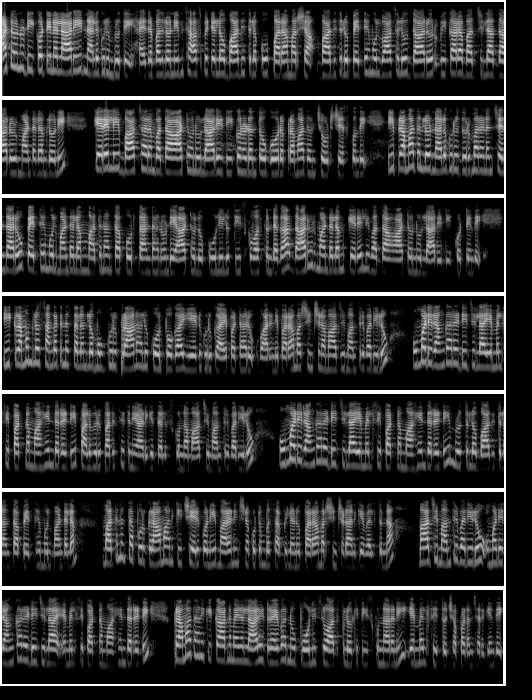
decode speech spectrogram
ఆటోను ఢీకొట్టిన లారీ నలుగురు మృతి. హైదరాబాద్లో నిమ్స్ హాస్పిటల్లో బాధితులకు పరామర్శ. బాధితులు పెద్దెముల్ వాసులు దారూర్ వికారాబాద్ జిల్లా దారూర్ మండలంలోని కెరెలి బాచారం వద్ద ఆటోను లారీ ఢీకొనడంతో ఘోర ప్రమాదం చోటు చేసుకుంది. ఈ ప్రమాదంలో నలుగురు దుర్మరణం చెందారు. పెద్దెముల్ మండలం మదనంతాపూర్ తండా నుండి ఆటోలు కూలీలు తీసుకువస్తుండగా దారూర్ మండలం కెరెలి వద్ద ఆటోను లారీ ఢీకొట్టింది. ఈ క్రమంలో సంఘటన స్థలంలో ముగ్గురు ప్రాణాలు కోల్పోగా ఏడుగురు గాయపడ్డారు. వారిని పరామర్శించిన మాజీ మంత్రివర్యులు ఉమ్మడి రంగారెడ్డి జిల్లా ఎమ్మెల్సీ పట్నం మహేందర్ రెడ్డి పలువురు పరిస్థితిని అడిగి తెలుసుకున్న మాజీ మంత్రివర్యులు ఉమ్మడి రంగారెడ్డి జిల్లా ఎమ్మెల్సీ పట్నం మహేందర్ రెడ్డి మృతుల బాధితులంతా పెద్దెముల్ మండలం మదనంతపూర్ గ్రామానికి చేరుకొని మరణించిన కుటుంబ సభ్యులను పరామర్శించడానికి వెళ్తున్న మాజీ మంత్రివర్యులు ఉమ్మడి రంగారెడ్డి జిల్లా ఎమ్మెల్సీ పట్నం మహేందర్ రెడ్డి ప్రమాదానికి కారణమైన లారీ డ్రైవర్ను పోలీసులు అదుపులోకి తీసుకున్నారని ఎమ్మెల్సీతో చెప్పడం జరిగింది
